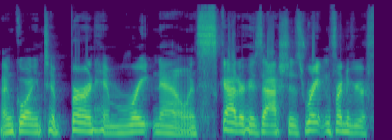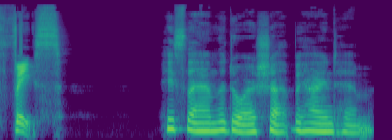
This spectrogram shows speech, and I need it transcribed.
I'm going to burn him right now and scatter his ashes right in front of your face. He slammed the door shut behind him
